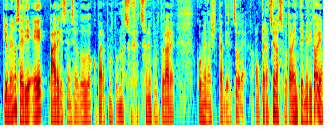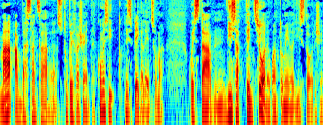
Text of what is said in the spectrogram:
più o meno seri e pare che se ne sia dovuto occupare appunto un'associazione culturale come la Città del Sole, operazione assolutamente meritoria ma abbastanza eh, stupefacente. Come si, come si spiega lei insomma questa disattenzione quantomeno degli storici?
